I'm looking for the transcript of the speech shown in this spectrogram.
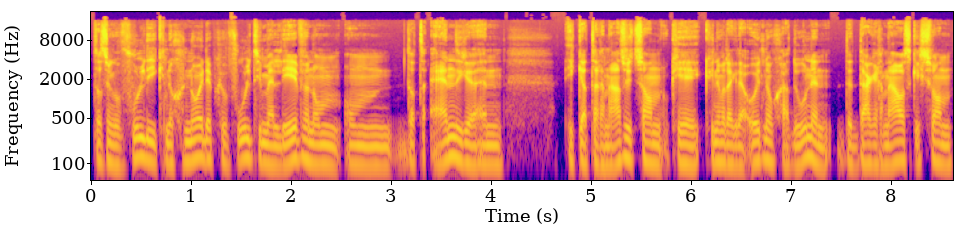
dat is een gevoel die ik nog nooit heb gevoeld in mijn leven om, om dat te eindigen. En ik had daarna zoiets van, oké, ik weet niet of ik dat ooit nog ga doen. En de dag erna was ik echt van,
